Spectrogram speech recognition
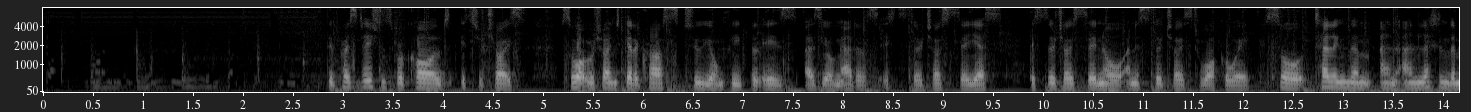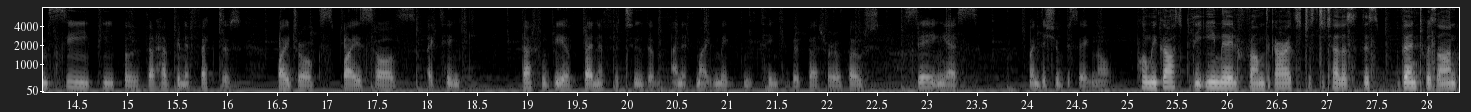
that this is going to bring benefit to you. the presentations were called It's Your Choice. So what we're trying to get across to young people is, as young adults, it's their choice to say yes, it's their choice to say no, and it's their choice to walk away. So telling them and, and letting them see people that have been affected by drugs, by assaults, I think that would be of benefit to them and it might make them think a bit better about saying yes when they should be saying no. When we got the email from the guards just to tell us this event was on,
